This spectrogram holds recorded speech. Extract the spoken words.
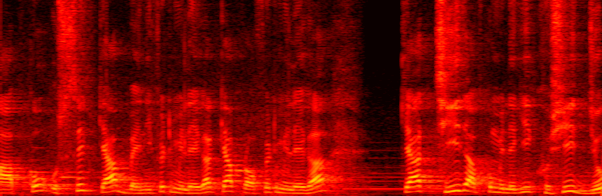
आपको उससे क्या बेनिफिट मिलेगा, क्या प्रॉफिट मिलेगा? क्या चीज़ आपको मिलेगी खुशी जो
